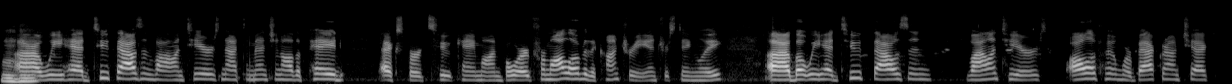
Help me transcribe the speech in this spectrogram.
Mhm. Uh, we had 2,000 volunteers, not to mention all the paid experts who came on board from all over the country, interestingly. Uh, but we had 2,000 volunteers, all of whom were background checked,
